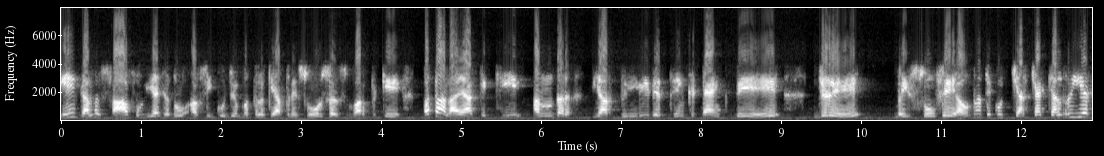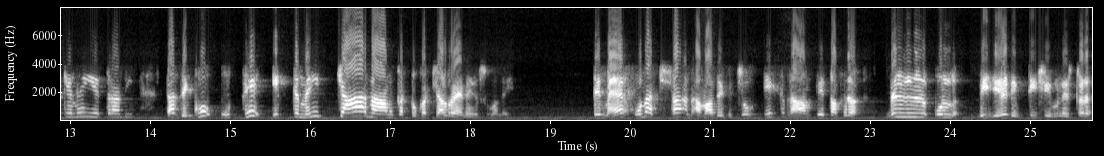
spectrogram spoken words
ਇਹ ਗੱਲ ਸਾਫ਼ ਹੋਈ ਹੈ ਜਦੋਂ ਅਸੀਂ ਕੁਝ ਮਤਲਬ ਕਿ ਆਪਣੇ ਸੋਰਸਸ ਵਰਤ ਕੇ ਪਤਾ ਲਾਇਆ ਕਿ ਕੀ ਅੰਦਰ ਜਾਂ ਦਿੱਲੀ ਦੇ ਥਿੰਕ ਟੈਂਕ ਤੇ ਜਿਹੜੇ ਬਈ ਸੋਫੇ ਆ, ਉਹਨਾਂ ਤੇ ਕੋਈ ਚਰਚਾ ਚੱਲ ਰਹੀ ਹੈ ਕਿ ਨਹੀਂ ਇਸ ਤਰ੍ਹਾਂ ਦੀ? ਤਾਂ ਦੇਖੋ, ਉੱਥੇ ਇੱਕ ਨਹੀਂ, ਚਾਰ ਨਾਮ ਘੱਟੋ ਘੱਟ ਚੱਲ ਰਹੇ ਨੇ ਇਸ ਵੇਲੇ। ਤੇ ਮੈਂ ਉਹਨਾਂ ਚਾਰ ਨਾਮਾਂ ਦੇ ਵਿੱਚੋਂ ਇੱਕ ਨਾਮ ਤੇ ਤਾਂ ਫਿਰ ਬਿਲਕੁਲ ਵੀ ਜੇ ਡਿਪਟੀ ਚੀਫ ਮਿਨਿਸਟਰ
